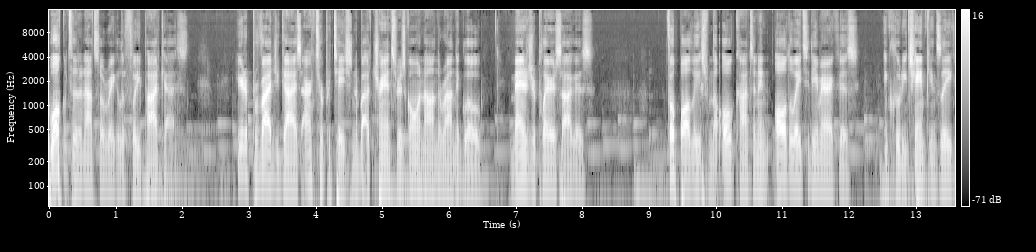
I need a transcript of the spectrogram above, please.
Welcome to the Not So Regular Footy Podcast. Here to provide you guys our interpretation about transfers going on around the globe, manager player sagas, football leagues from the old continent all the way to the Americas, including Champions League,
